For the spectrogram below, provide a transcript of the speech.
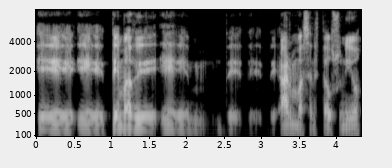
tema em, de, de, armas en Estados Unidos.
